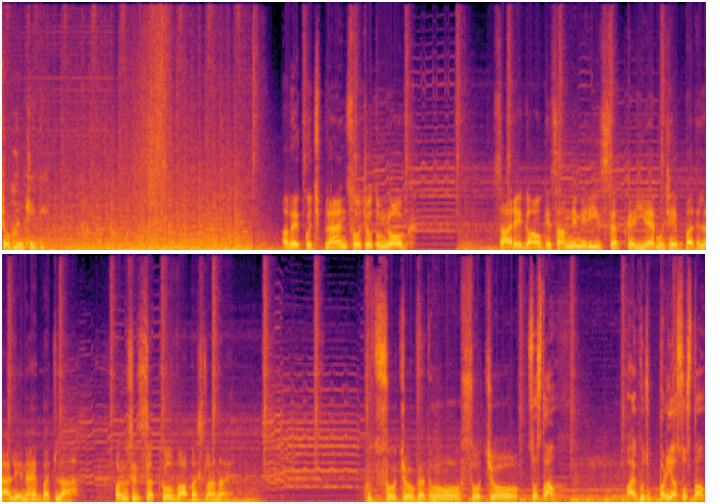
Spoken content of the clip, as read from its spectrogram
रोहन की भी। अबे, कुछ प्लान सोचो तुम लोग। सारे गाँव के सामने मेरी इज़्ज़त गई है, मुझे बदला लेना है, बदला। और उस इज़्ज़त को वापस लाना है। कुछ सोचो गधो सोचो। सोचता हूँ। भाई कुछ बढ़िया सोचता हूँ।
